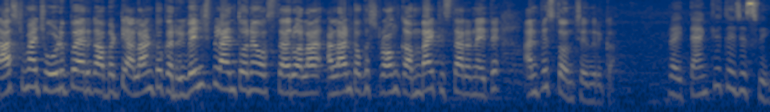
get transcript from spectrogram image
లాస్ట్ మ్యాచ్ ఓడిపోయారు కాబట్టి అలాంటి ఒక రివెంజ్ ప్లాన్తోనే వస్తారు. అలా అలాంటి ఒక స్ట్రాంగ్ కంబ్యాక్ ఇస్తారని అయితే అనిపిస్తోంది Chandrika. Right thank you Tejaswi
